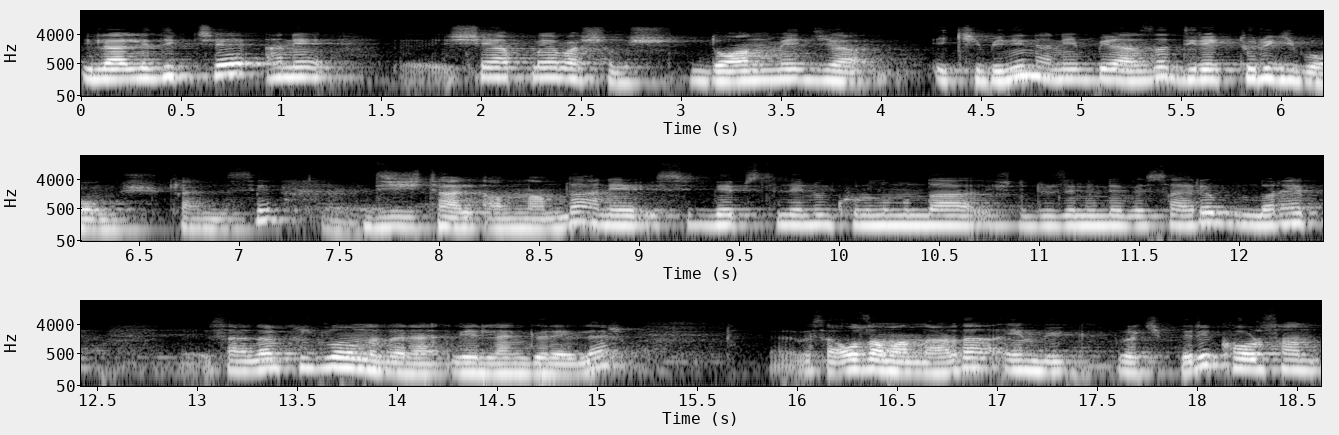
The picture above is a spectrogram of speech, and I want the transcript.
İlerledikçe hani e, şey yapmaya başlamış. Doğan Medya ekibinin hani biraz da direktörü gibi olmuş kendisi. Evet. Dijital anlamda hani web sitelerinin kurulumunda, işte düzeninde vesaire bunlar hep Serdar Kuzuloğlu'na verilen görevler. E, Mesela o zamanlarda en büyük rakipleri korsan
